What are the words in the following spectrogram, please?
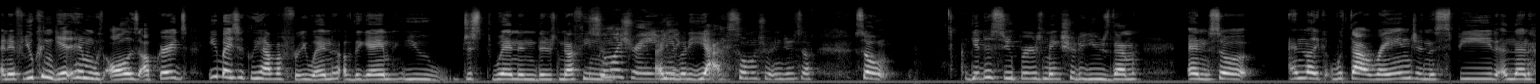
And if you can get him with all his upgrades, you basically have a free win of the game. You just win, and there's nothing So much range. anybody Like, yeah so much range and stuff so get his supers make sure to use them and so and like with that range and the speed and then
